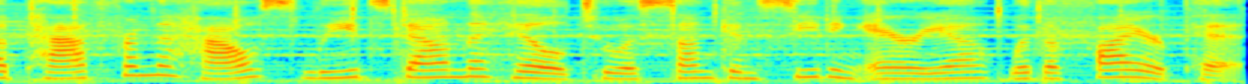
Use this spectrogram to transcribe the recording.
A path from the house leads down the hill to a sunken seating area with a fire pit.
